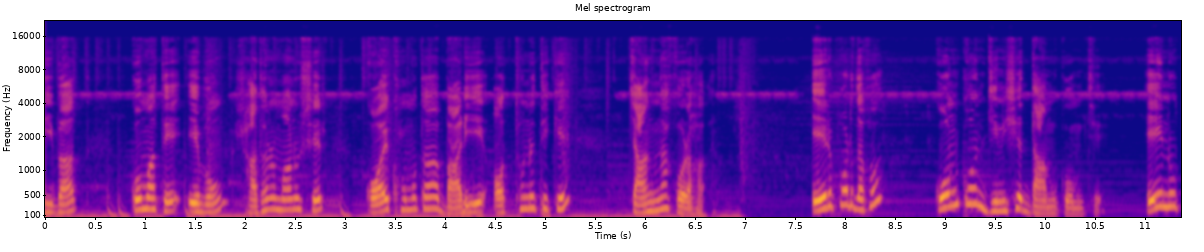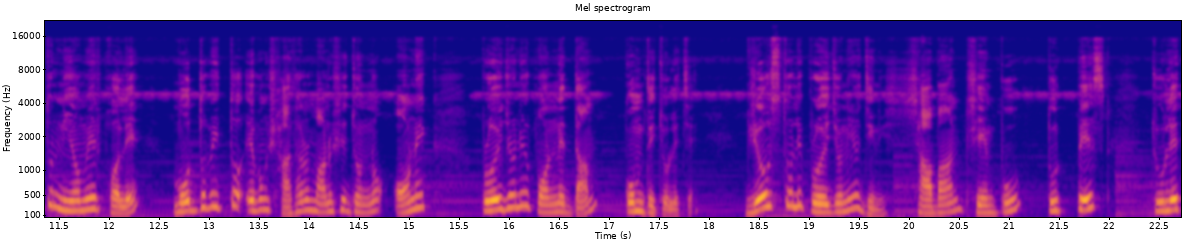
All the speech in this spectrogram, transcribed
বিবাদ কমাতে এবং সাধারণ মানুষের ক্রয় ক্ষমতা বাড়িয়ে অর্থনীতিকে চাঙ্গা করা হয়। এরপর দেখো কোন কোন জিনিসের দাম কমছে? এই নতুন নিয়মের ফলে মধ্যবিত্ত এবং সাধারণ মানুষের জন্য অনেক প্রয়োজনীয় পণ্যের দাম কমতে চলেছে। গৃহস্থলী প্রয়োজনীয় জিনিস, সাবান, শ্যাম্পু, টুথপেস্ট, চুলের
